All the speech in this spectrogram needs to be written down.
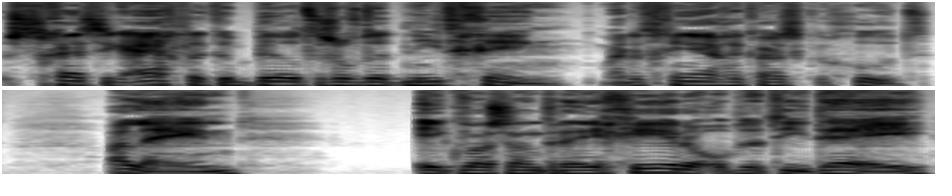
schets ik eigenlijk een beeld alsof dat niet ging. Maar dat ging eigenlijk hartstikke goed. Alleen, ik was aan het reageren op dat idee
